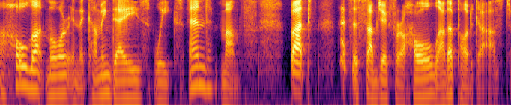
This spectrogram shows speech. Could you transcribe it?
a whole lot more in the coming days, weeks, and months. But that's a subject for a whole other podcast.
